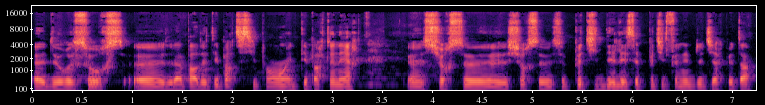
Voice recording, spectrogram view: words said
de ressources de la part de tes participants et de tes partenaires euh, sur ce sur ce, ce, petit délai, cette petite fenêtre de tir que tu as,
